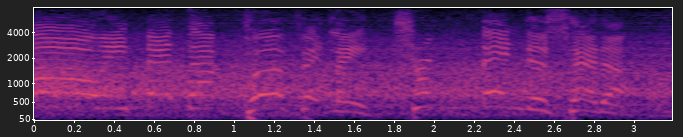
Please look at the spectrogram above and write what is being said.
Oh, he met that perfectly. Tremendous header.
